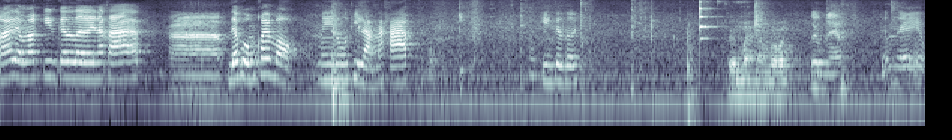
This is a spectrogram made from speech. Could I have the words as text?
มาเดี๋ยวมากินกันเลยนะครับ ครับ เดี๋ยวผมค่อยบอกเมนูทีหลังนะครับมากินกันเลยเติมไหมน้ำร้อน เติมแล้ว เต็มเร็ว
